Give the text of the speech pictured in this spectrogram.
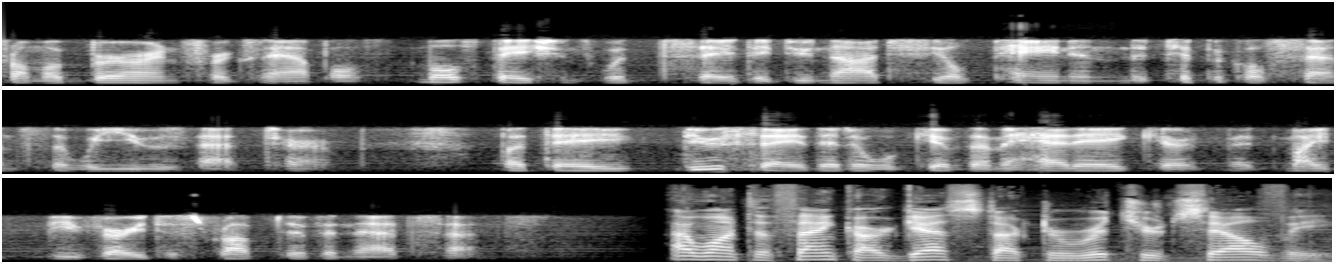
from a burn, for example. Most patients would say they do not feel pain in the typical sense that we use that term but they do say that it will give them a headache or it might be very disruptive in that sense. I want to thank our guest, Dr. Richard Salvi.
